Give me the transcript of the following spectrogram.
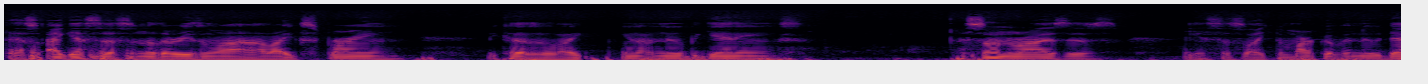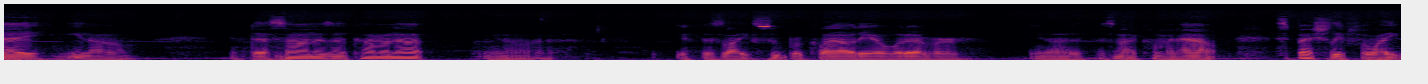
that's I guess that's another reason why I like spring because of like, you know, new beginnings. The sun rises. I guess it's like the mark of a new day, you know. If that sun isn't coming up, you know, if it's like super cloudy or whatever, you know, if it's not coming out, especially for like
